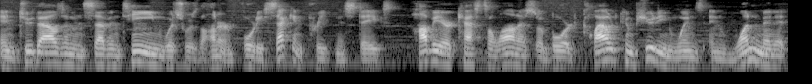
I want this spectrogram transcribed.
In 2017, which was the 142nd Preakness Stakes, Javier Castellanos aboard Cloud Computing wins in 1 minute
